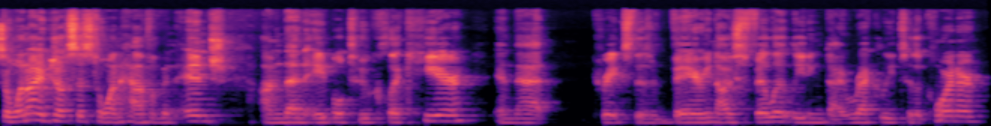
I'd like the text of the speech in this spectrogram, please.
So when I adjust this to one half of an inch, I'm then able to click here and that creates this very nice fillet leading directly to the corner.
